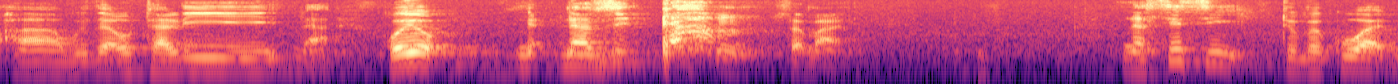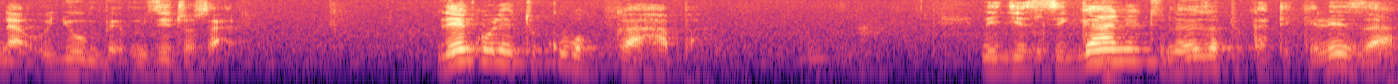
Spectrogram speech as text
uh, wizara utalii na kwa hiyo na, na, samahani na sisi tumekuwa na ujumbe mzito sana. Lengo letu kubwa kukaa hapa ni jinsi gani tunaweza tukatekeleza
